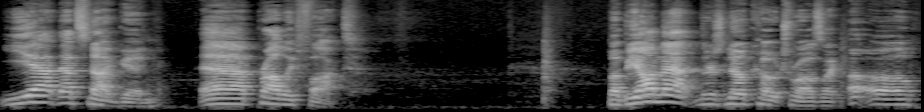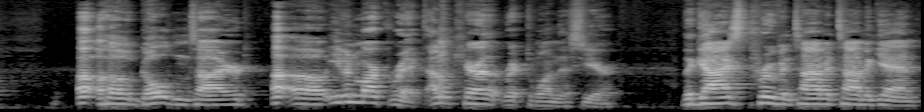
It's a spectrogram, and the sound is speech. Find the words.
yeah, that's not good. Uh, probably fucked. But beyond that, there's no coach where I was like, uh oh, uh oh, Golden tired. Uh oh, even Mark Richt. I don't care that Richt won this year. The guy's proven time and time again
